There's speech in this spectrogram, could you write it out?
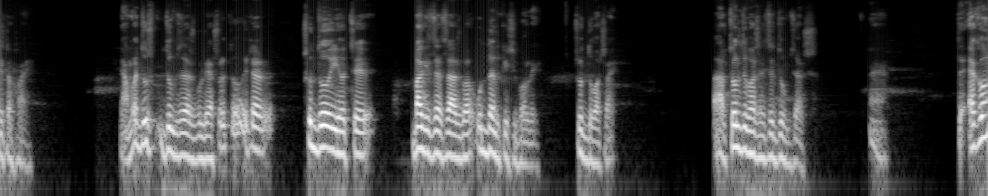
যেটা হয়, আমরা জমি চাষ বলি। আসলে তো এটা শুদ্ধ ই হচ্ছে বাগিচা চাষ বা উদ্যান কৃষি বলে শুদ্ধ ভাষায়। আর চলতি ভাষা হচ্ছে জমি চাষ। হ্যাঁ। তো এখন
